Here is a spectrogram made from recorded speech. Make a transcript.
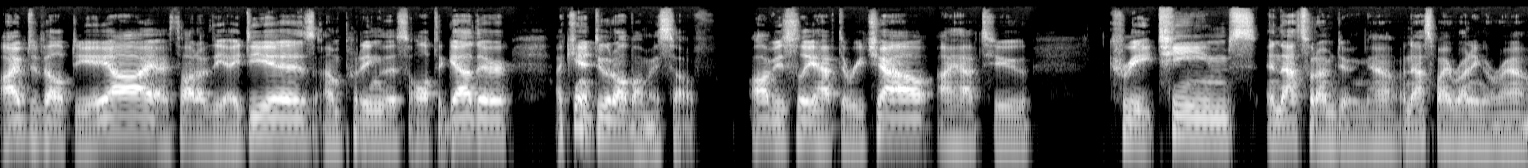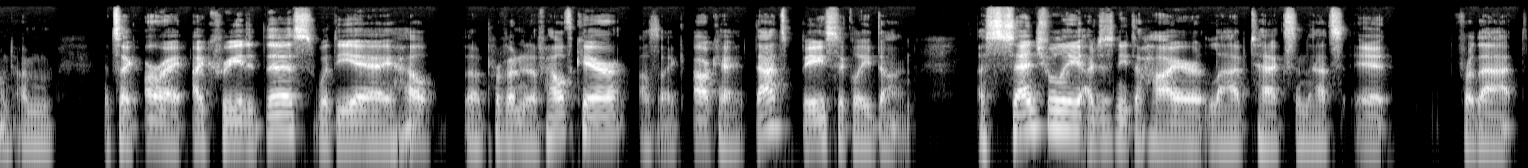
I've developed the AI, I thought of the ideas, I'm putting this all together. I can't do it all by myself. Obviously, I have to reach out, I have to create teams, and that's what I'm doing now. And that's my running around. I'm It's like, all right, I created this with the AI health, the preventative healthcare. I was like, okay, that's basically done. Essentially, I just need to hire lab techs, and that's it for that.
